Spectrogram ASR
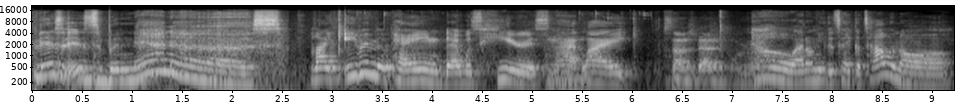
This is bananas. Like even the pain that was here, it's not mm-hmm. like It's not as bad anymore, right? no, I don't need to take a Tylenol.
